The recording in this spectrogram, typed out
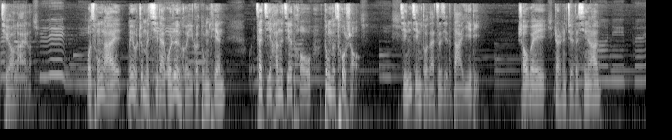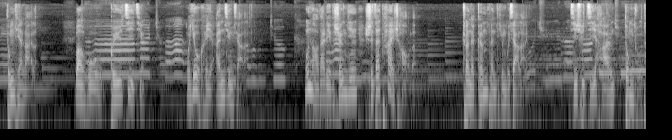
就要来了，我从来没有这么期待过任何一个冬天。在极寒的街头，冻得凑手，紧紧躲在自己的大衣里，稍微让人觉得心安。冬天来了，万物归于寂静，我又可以安静下来。我脑袋里的声音实在太吵了，转的根本停不下来，急需极寒冻住它，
